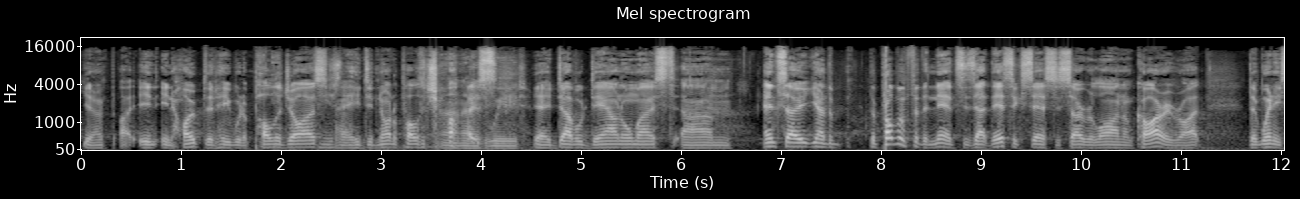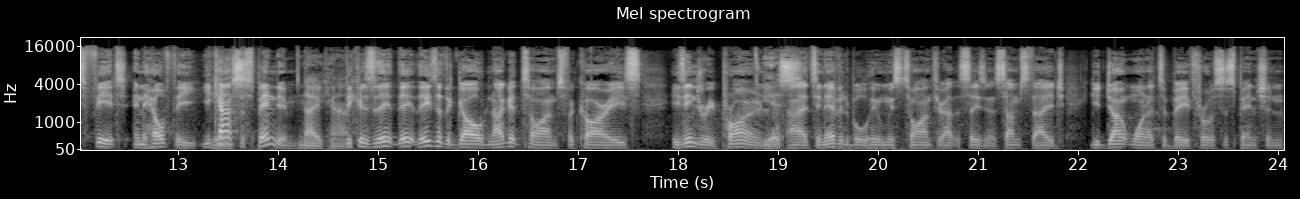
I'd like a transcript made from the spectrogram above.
you know, in, in hope that he would apologise. Uh, he did not apologise. Oh, no, it's weird. Yeah, he doubled down almost. Um, and so, you know, the, the problem for the Nets is that their success is so reliant on Kyrie, right? That when he's fit and healthy, you can't Yes. suspend him. No, you can't. Because they they these are the gold nugget times for Kyrie. He's, he's injury prone. Yes. Uh, it's inevitable he'll miss time throughout the season at some stage. You don't want it to be through a suspension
